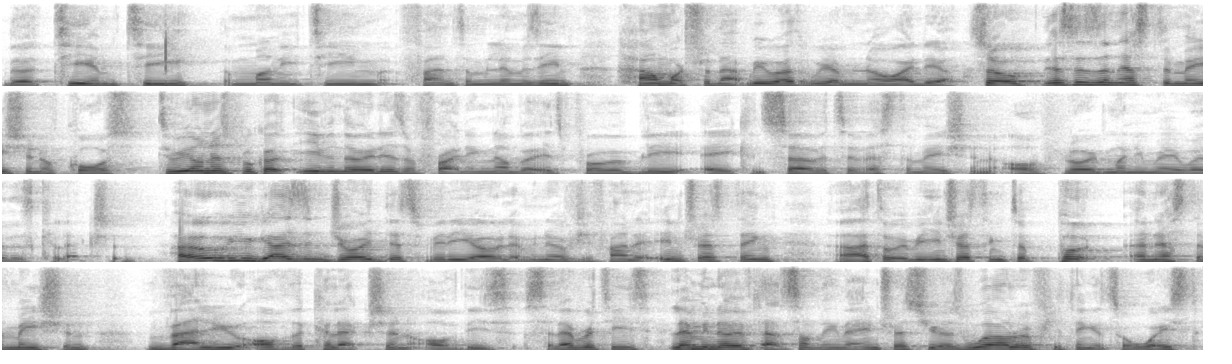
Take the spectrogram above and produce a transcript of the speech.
The TMT, the Money Team Phantom limousine. How much would that be worth? We have no idea. So this is an estimation, of course. To be honest, because even though it is a frightening number, it's probably a conservative estimation of Floyd Money Mayweather's collection. I hope you guys enjoyed this video. Let me know if you found it interesting. Uh, I thought it'd be interesting to put an estimation value of the collection of these celebrities. Let me know if that's something that interests you as well, or if you think it's a waste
